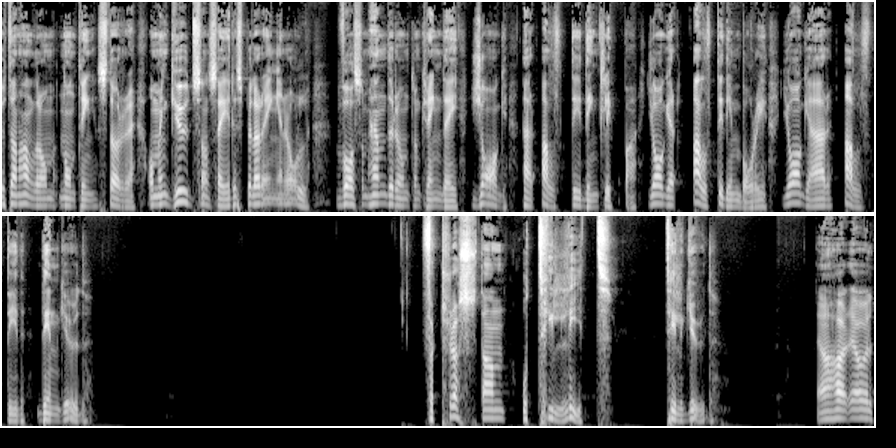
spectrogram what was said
utan handlar om någonting större. Om en Gud som säger det spelar ingen roll vad som händer runt omkring dig. Jag är alltid din klippa. Jag är alltid din borg. Jag är alltid din Gud. Förtröstan och tillit till Gud. Jag har, jag har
